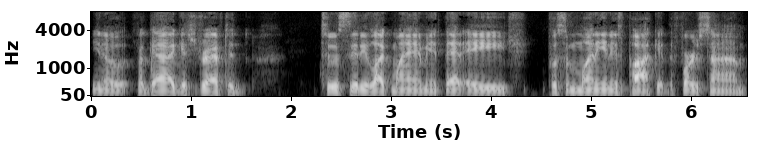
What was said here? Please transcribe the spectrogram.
you know, if a guy gets drafted to a city like Miami at that age, put some money in his pocket the first time,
